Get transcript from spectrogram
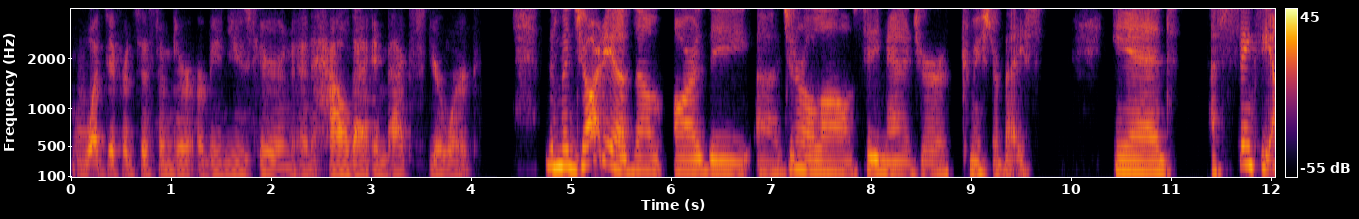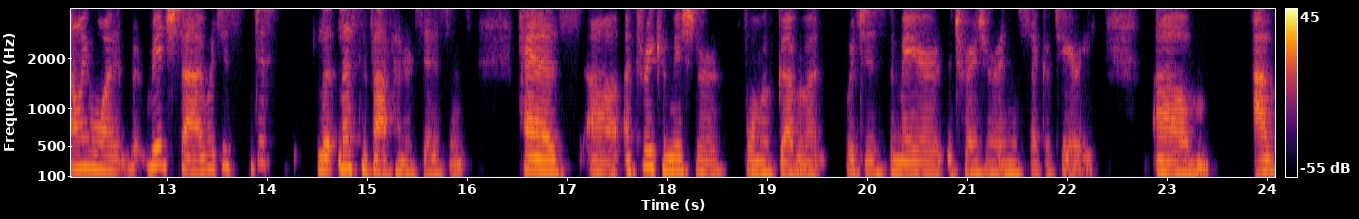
what different systems are, are being used here and, and how that impacts your work? The majority of them are the uh, general law city manager commissioner base. And I think the only one, Ridgeside, which is just l- less than 500 citizens, has uh, a three commissioner form of government, which is the mayor, the treasurer, and the secretary. Um, I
